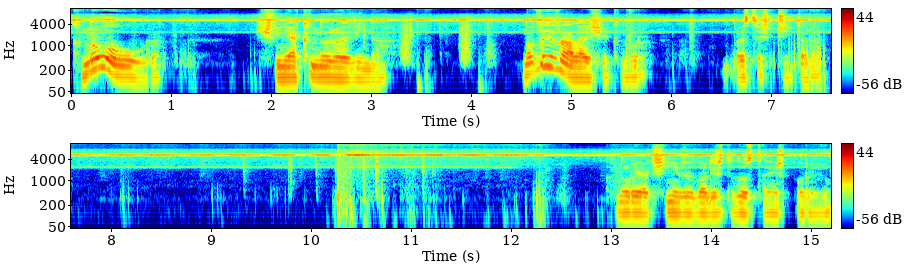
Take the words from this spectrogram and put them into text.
Knur! Świnia knurowina. No wywalaj się, knur. Bo jesteś cheater. Knur, jak się nie wywalisz, to dostaniesz po. Ty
